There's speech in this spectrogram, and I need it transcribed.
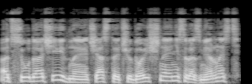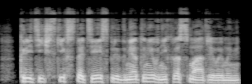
Отсюда очевидная, часто чудовищная несоразмерность критических статей с предметами в них рассматриваемыми.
